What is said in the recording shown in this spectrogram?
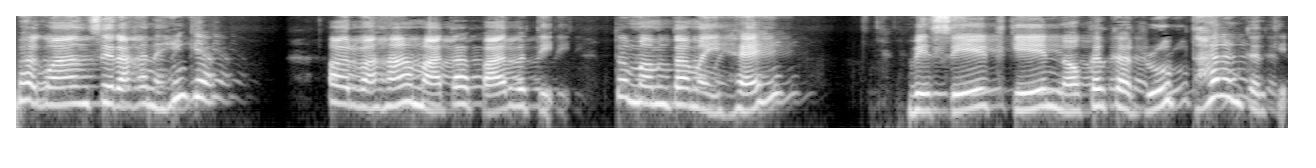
भगवान से रहा नहीं गया। और वहाँ माता पार्वती तो ममता मई है ही। वे सेठ के नौकर का रूप धारण करके,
